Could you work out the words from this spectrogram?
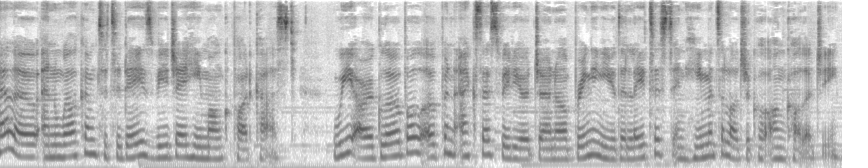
Hello, and welcome to today's VJ Hemonc podcast. We are a global open access video journal bringing you the latest in hematological oncology.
